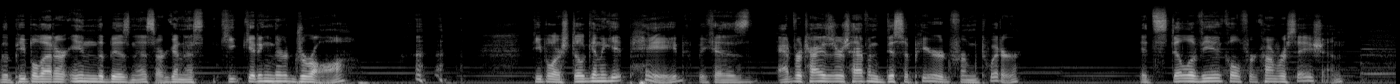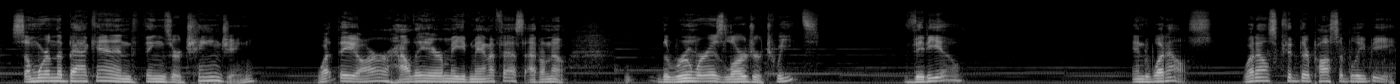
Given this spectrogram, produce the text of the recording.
the people that are in the business are going to keep getting their draw people are still going to get paid because advertisers haven't disappeared from twitter. It's still a vehicle for conversation. Somewhere in the back end things are changing. What they are how they are made manifest i don't know. The rumor is larger tweets video and what else? What else could there possibly be?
